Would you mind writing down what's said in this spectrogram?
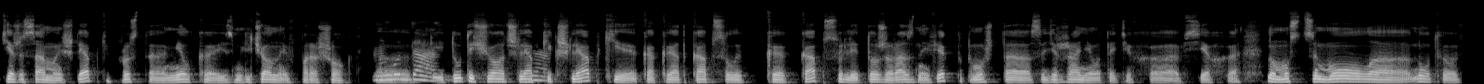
те же самые шляпки, просто мелко измельченные в порошок. Ну вот да. И тут еще от шляпки да. к шляпке, как и от капсулы к капсуле, тоже разный эффект, потому что содержание вот этих э, всех, ну, мусцимола, ну, вот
